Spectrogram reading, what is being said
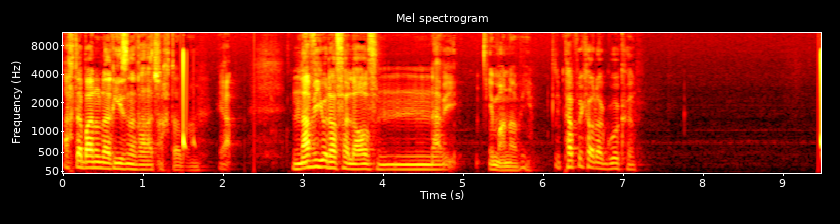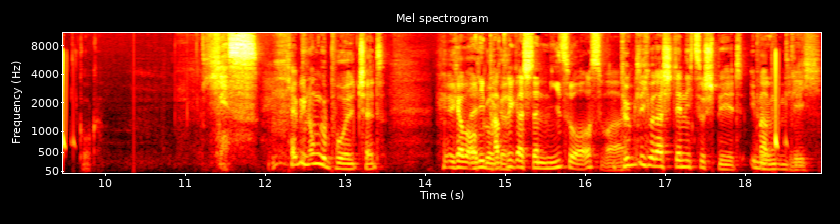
Achterbahn oder Riesenrad? Achterbahn. Ja. Navi oder Verlauf? Navi. Immer Navi. Paprika oder Gurke? Guck. Yes! Ich habe ihn umgepolt, Chat. Ich habe auch die Gurke. Paprika stand nie zur Auswahl. Pünktlich oder ständig zu spät? Immer pünktlich. Pünktlich.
